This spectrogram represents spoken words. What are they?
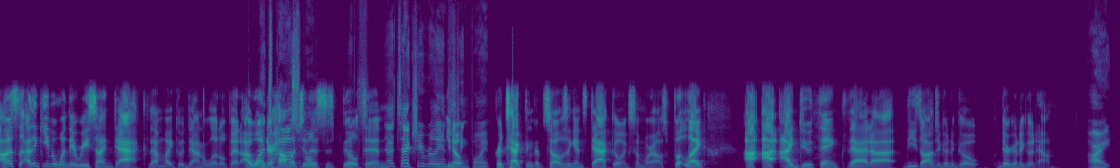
Honestly, I think even when they re-sign Dak, that might go down a little bit. I wonder how much of this is built that's, in. That's actually a really interesting you know, point. Protecting themselves against Dak going somewhere else. But like I I, I do think that uh, these odds are going to go they're going to go down. All right.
